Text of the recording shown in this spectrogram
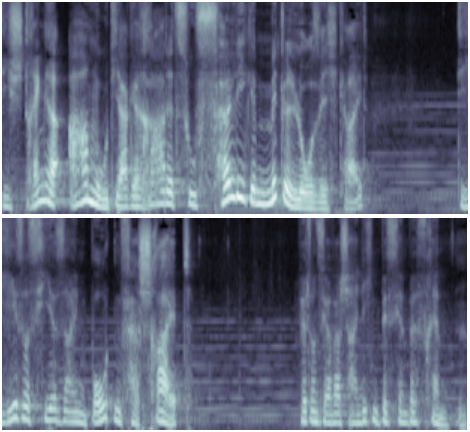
Die strenge Armut, ja geradezu völlige Mittellosigkeit, die Jesus hier seinen Boten verschreibt, wird uns ja wahrscheinlich ein bisschen befremden.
